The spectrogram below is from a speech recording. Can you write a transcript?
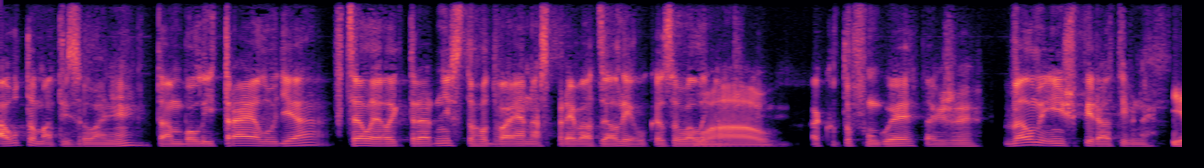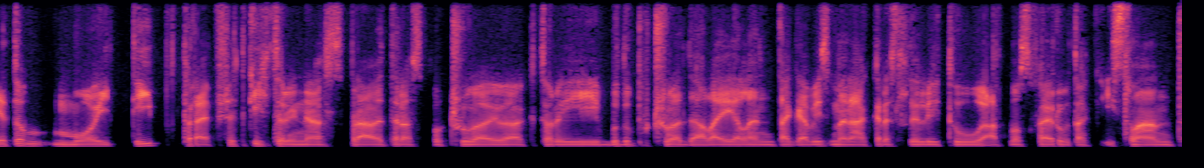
automatizovane. Tam boli traja ľudia v celej elektrárni, z toho dvaja nás prevádzali a ukazovali, wow. ako to funguje, takže veľmi inšpiratívne. Je to môj tip pre všetkých, ktorí nás práve teraz počúvajú a ktorí budú počúvať ďalej, len tak, aby sme nakreslili tú atmosféru, tak Island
